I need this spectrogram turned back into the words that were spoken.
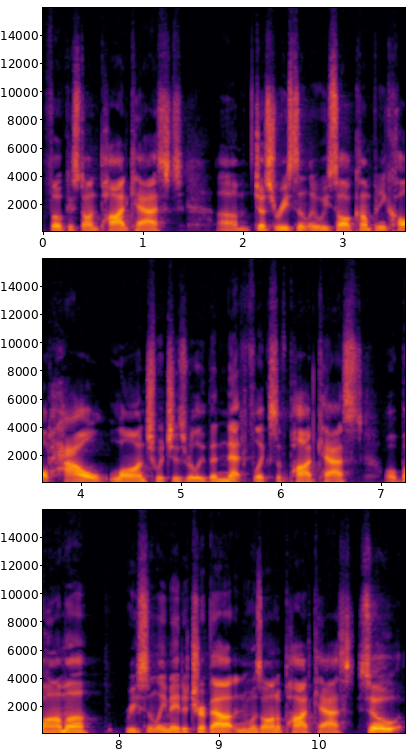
focused on podcasts. Um, just recently, we saw a company called Howl launch, which is really the Netflix of podcasts. Obama recently made a trip out and was on a podcast. So,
